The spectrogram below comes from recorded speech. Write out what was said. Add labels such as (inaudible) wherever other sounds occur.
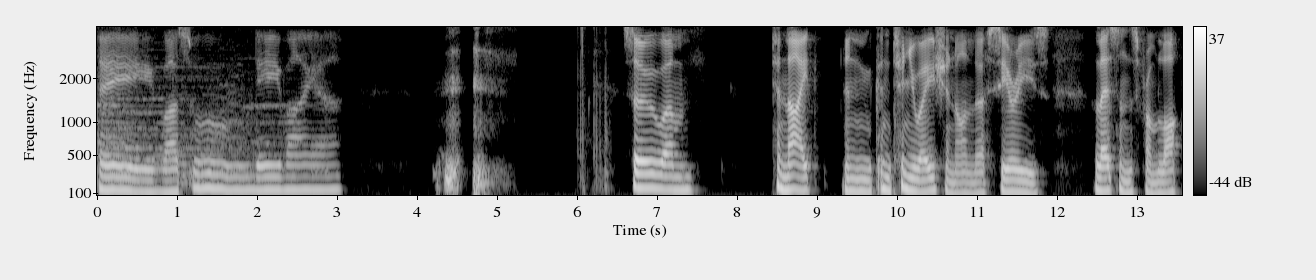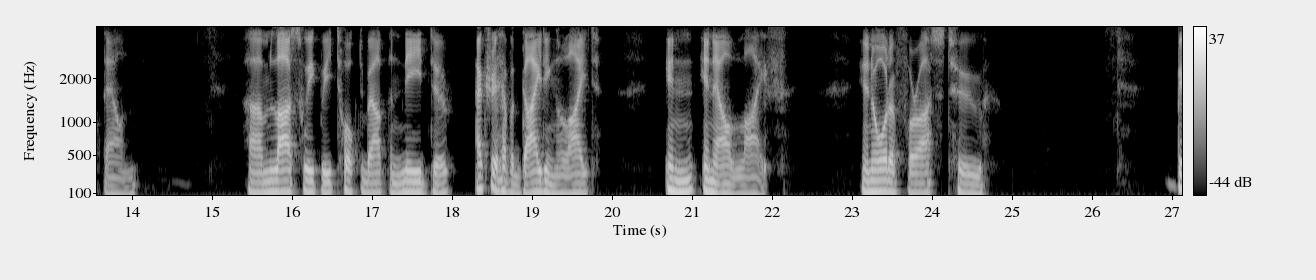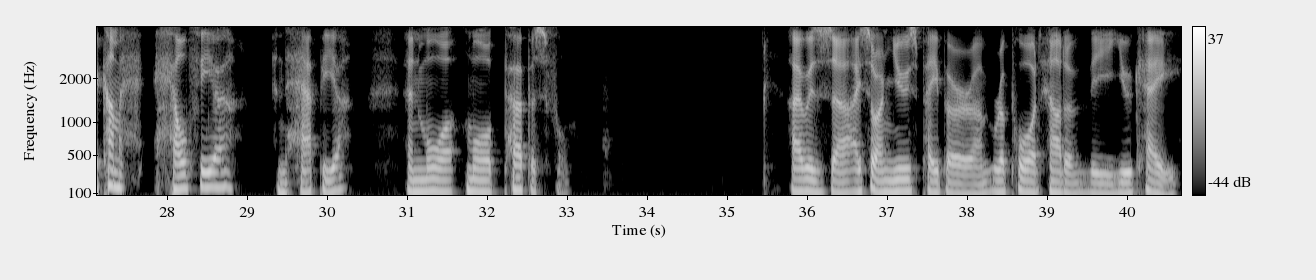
Bhagavate Vasudevaya. (clears throat) so, um, tonight, in continuation on the series Lessons from Lockdown, um, last week we talked about the need to actually have a guiding light in, in our life in order for us to become healthier and happier and more more purposeful. I was uh, I saw a newspaper um, report out of the UK,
